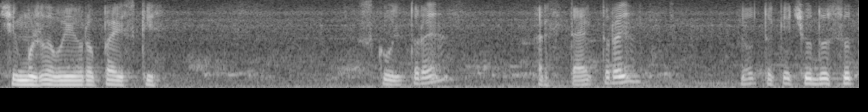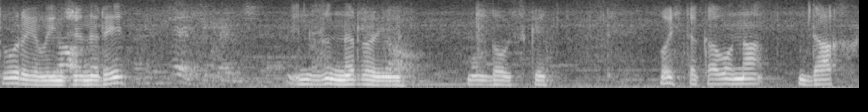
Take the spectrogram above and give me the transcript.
чи можливо європейські скульптори, архітектори. І от таке чудо сотворили інженери. Інженери молдовські. Ось така вона дах.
